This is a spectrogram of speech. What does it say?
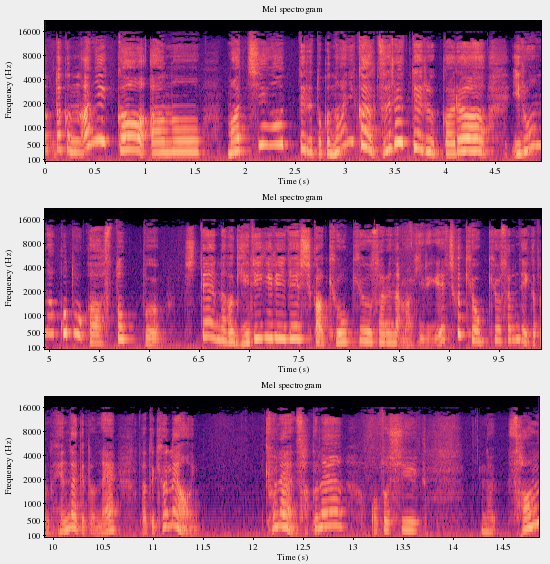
かだから何かあの間違ってるとか何かずれてるからいろんなことがストップしてなんかギリギリでしか供給されない。まあギリギリしか供給されない言い方も変だけどね。だって去年去年昨年私3分の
